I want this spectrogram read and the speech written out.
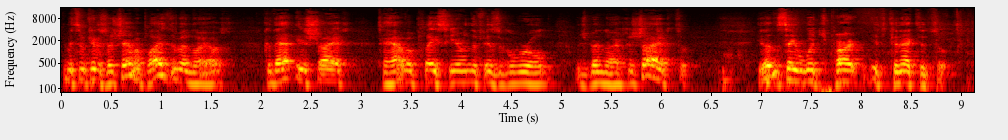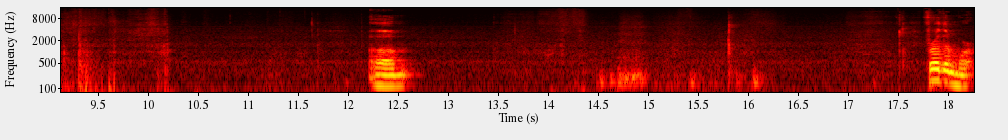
The mitzvah of Kiddush Hashem applies to Ben Noach, because that is shaykh to have a place here in the physical world, which Ben Noach is shaykh to. He doesn't say which part it's connected to. Um, furthermore,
